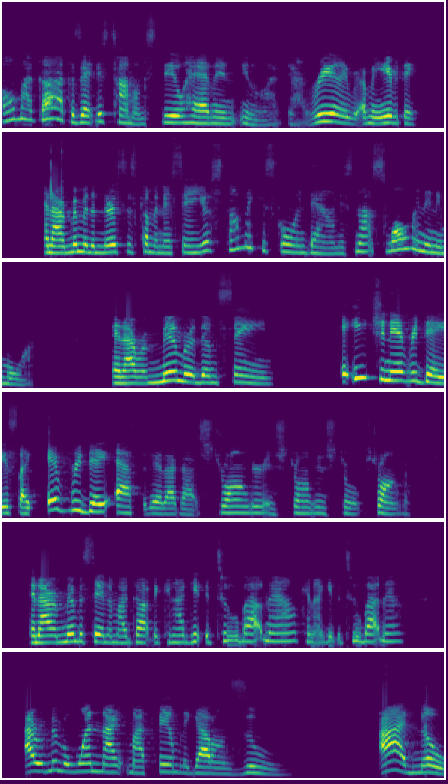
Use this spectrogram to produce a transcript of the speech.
Oh my God, because at this time I'm still having, you know, I, I really, I mean, everything. And I remember the nurses coming there saying, Your stomach is going down. It's not swollen anymore. And I remember them saying, each and every day, it's like every day after that, I got stronger and stronger and stro- stronger. And I remember saying to my doctor, Can I get the tube out now? Can I get the tube out now? I remember one night my family got on Zoom. I know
